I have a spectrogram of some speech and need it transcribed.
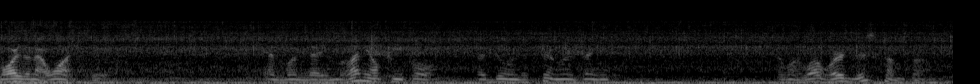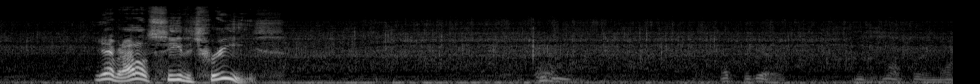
more than I want to. And when the millennial people are doing the similar thing, I wonder, well, where'd this come from? Yeah, but I don't see the trees. Let's forget it. There's no putting more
